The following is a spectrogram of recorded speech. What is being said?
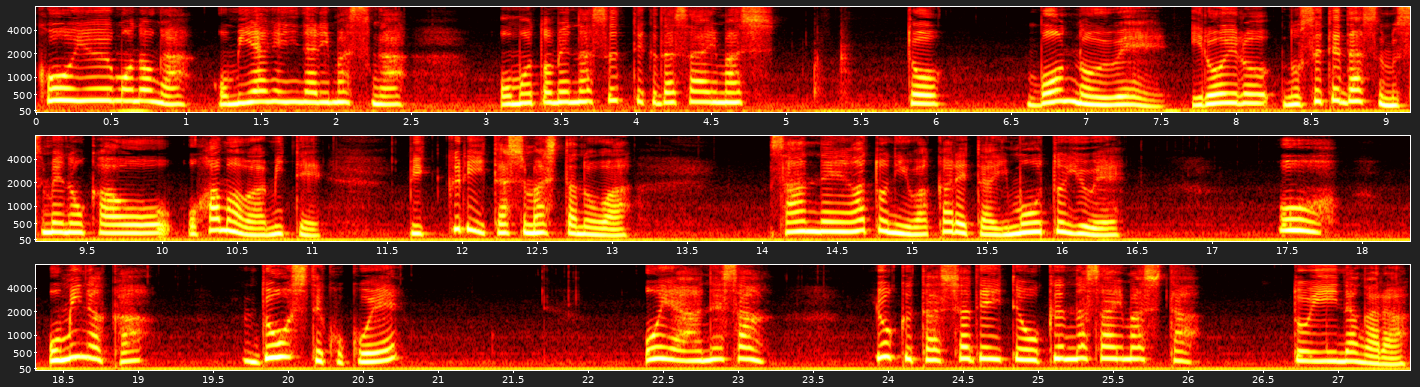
こういうものがお土産になりますが、お求めなすってくださいまし。と、盆の上へいろいろ乗せて出す娘の顔をお浜は見て、びっくりいたしましたのは、三年後に別れた妹ゆえ、おお、おみなかどうしてここへ？おや姉さん、よく達者でいておくんなさいました。と言いながら、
